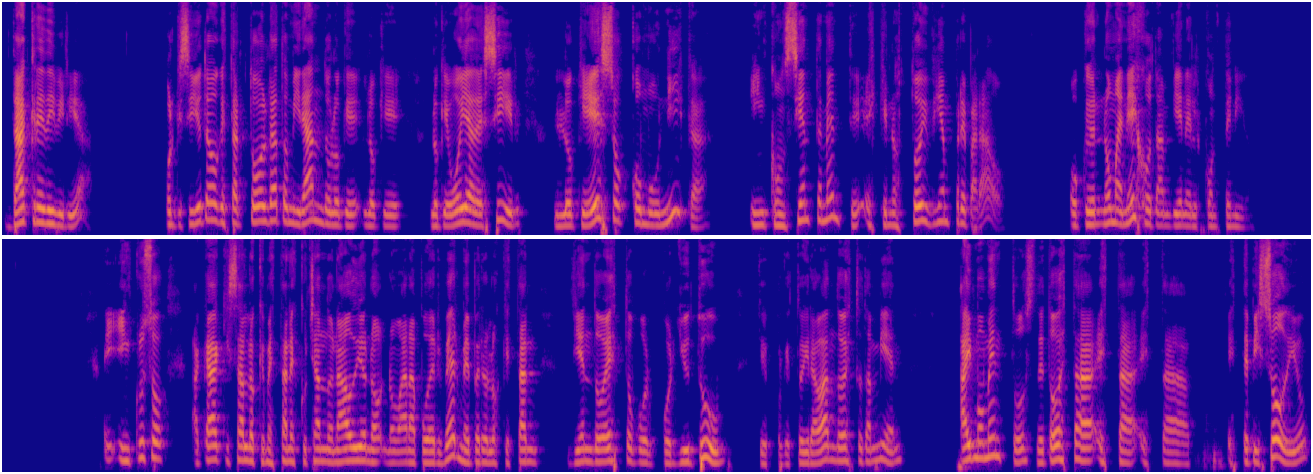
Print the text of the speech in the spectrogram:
da credibilidad. Porque si yo tengo que estar todo el rato mirando lo que, lo que, lo que voy a decir, lo que eso comunica inconscientemente es que no estoy bien preparado o que no manejo tan bien el contenido. Incluso acá quizás los que me están escuchando en audio no, no van a poder verme, pero los que están viendo esto por, por YouTube, que porque estoy grabando esto también, hay momentos de todo esta, esta, esta, este episodio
